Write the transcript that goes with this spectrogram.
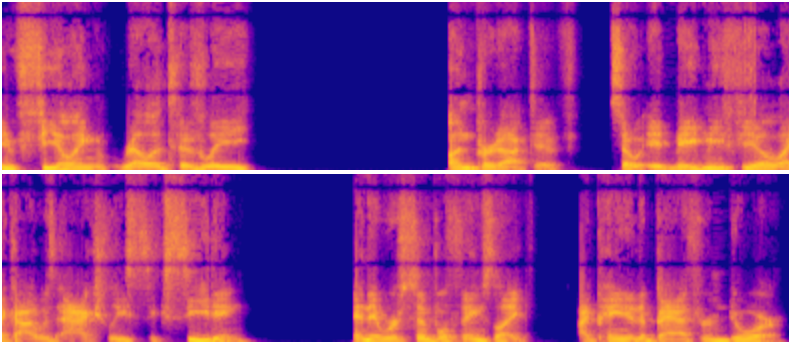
you know, feeling relatively unproductive. So it made me feel like I was actually succeeding. And there were simple things like I painted a bathroom door.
